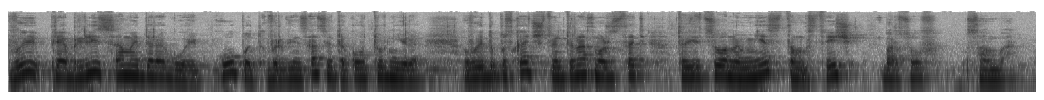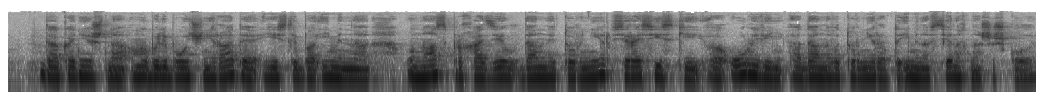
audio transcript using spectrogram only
Вы приобрели самый дорогой опыт в организации такого турнира. Вы допускаете, что интернат может стать традиционным местом встреч борцов самбо? Да, конечно, мы были бы очень рады, если бы именно у нас проходил данный турнир, всероссийский э, уровень э, данного турнира именно в стенах нашей школы.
